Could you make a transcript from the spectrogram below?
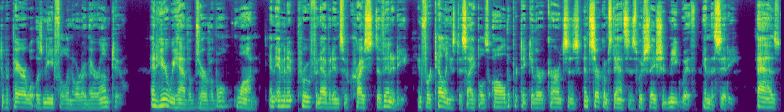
to prepare what was needful in order thereunto. And here we have observable, one, an imminent proof and evidence of Christ's divinity in foretelling his disciples all the particular occurrences and circumstances which they should meet with in the city, as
